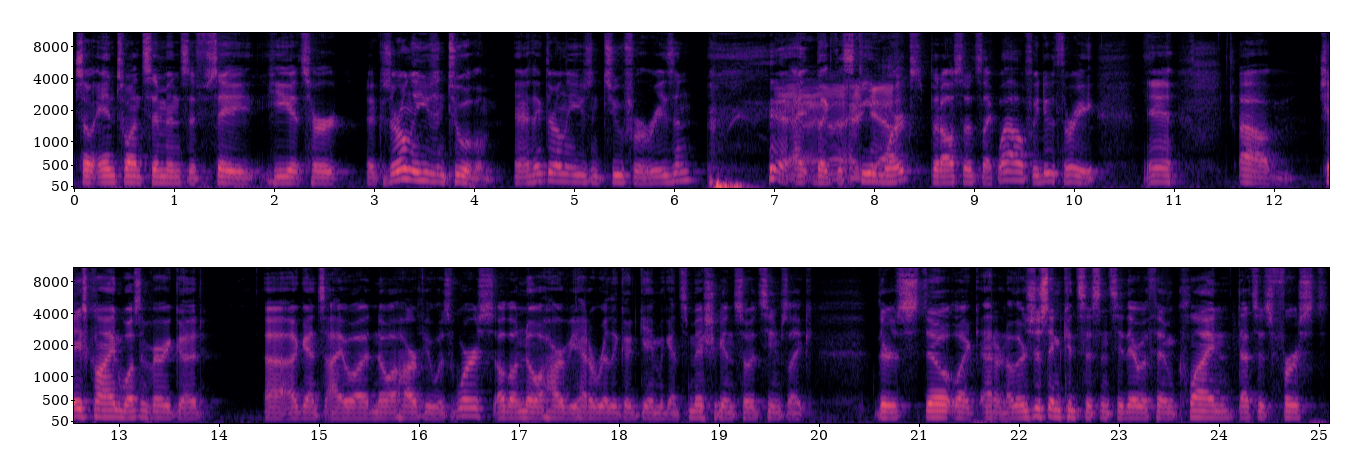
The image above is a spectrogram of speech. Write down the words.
so Antjuan Simmons, if say he gets hurt, because they're only using two of them, and I think they're only using two for a reason. I, like the scheme yeah. works, but also it's like, well, if we do three, eh. Um, Chase Kline wasn't very good uh, against Iowa. Noah Harvey was worse, although Noah Harvey had a really good game against Michigan. So it seems like there's still like I don't know. There's just inconsistency there with him. Kline, that's his first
